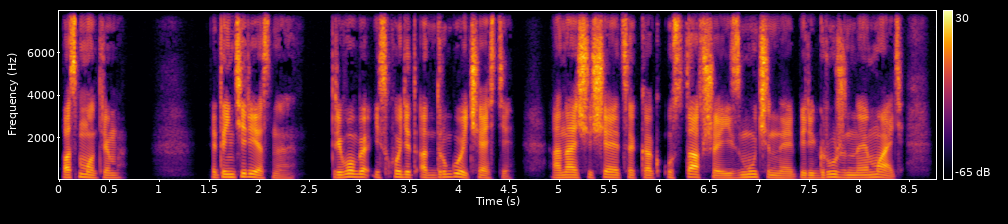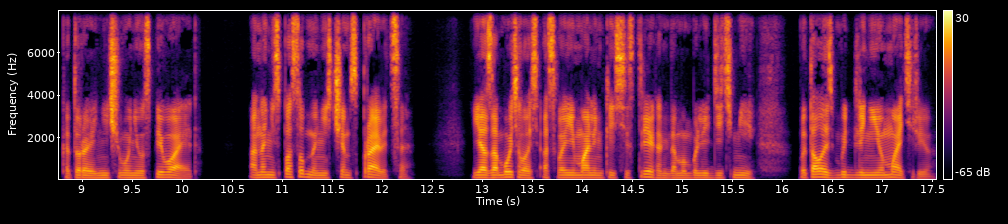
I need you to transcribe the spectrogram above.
Посмотрим. Это интересно. Тревога исходит от другой части. Она ощущается как уставшая, измученная, перегруженная мать, которая ничего не успевает. Она не способна ни с чем справиться. Я заботилась о своей маленькой сестре, когда мы были детьми, пыталась быть для нее матерью.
